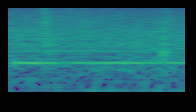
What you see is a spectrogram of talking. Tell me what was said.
何?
